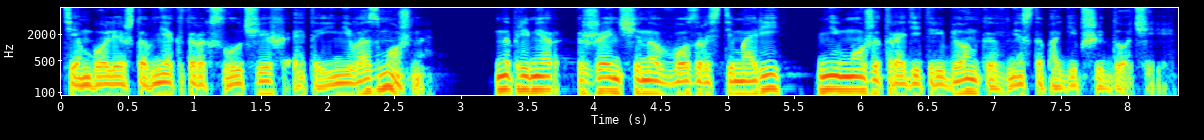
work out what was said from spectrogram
тем более что в некоторых случаях это и невозможно. Например, женщина в возрасте Мари не может родить ребенка вместо погибшей дочери.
